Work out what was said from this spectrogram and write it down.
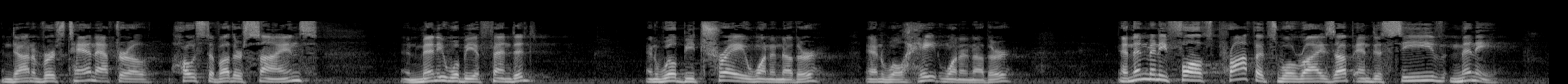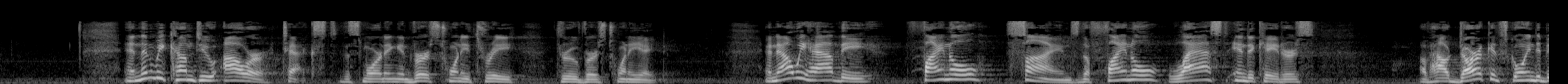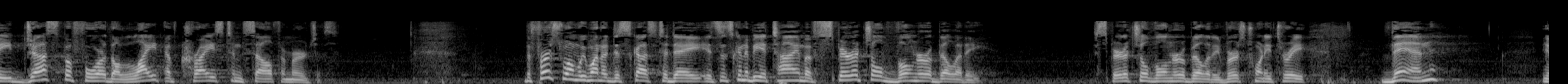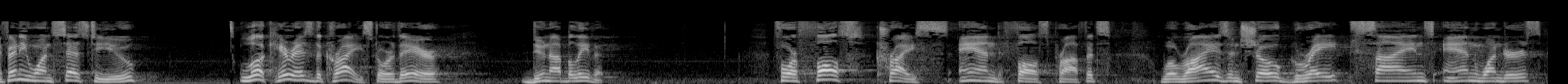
And down in verse 10, after a host of other signs, and many will be offended, and will betray one another, and will hate one another, and then many false prophets will rise up and deceive many. And then we come to our text this morning in verse 23 through verse 28. And now we have the final signs, the final last indicators of how dark it's going to be just before the light of Christ himself emerges. The first one we want to discuss today is it's going to be a time of spiritual vulnerability. Spiritual vulnerability. Verse 23. Then, if anyone says to you, Look, here is the Christ, or there, do not believe it. For false Christs and false prophets will rise and show great signs and wonders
